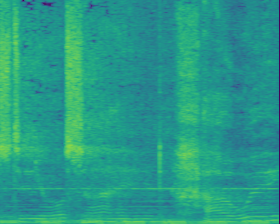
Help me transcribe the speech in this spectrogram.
twist in your side. I wait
